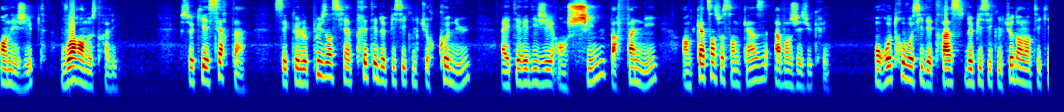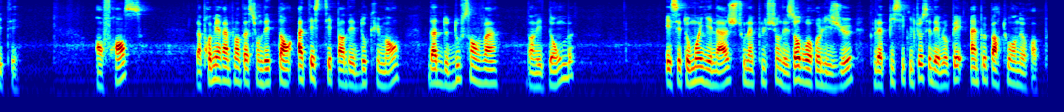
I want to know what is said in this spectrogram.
en Égypte, voire en Australie. Ce qui est certain, c'est que le plus ancien traité de pisciculture connu a été rédigé en Chine par Fan Li en 475 avant Jésus-Christ. On retrouve aussi des traces de pisciculture dans l'Antiquité. En France, la première implantation d'étangs attestée par des documents date de 1220 dans les Dombes, et c'est au Moyen Âge, sous l'impulsion des ordres religieux, que la pisciculture s'est développée un peu partout en Europe.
